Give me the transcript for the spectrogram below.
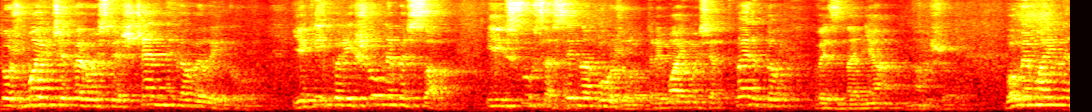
Тож, маючи первосвященника великого, який перейшов небеса, Ісуса, Сина Божого, тримаємося твердо визнання нашого. Бо ми маємо не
